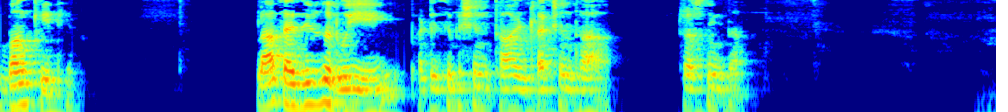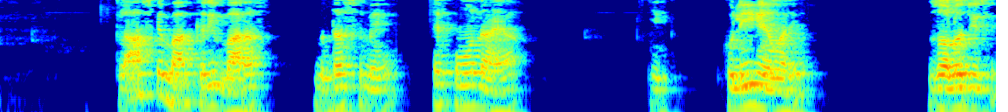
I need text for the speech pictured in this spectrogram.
बंक की थी। क्लास एज यूजल हुई पार्टिसिपेशन था इंट्रैक्शन था। इंटरेस्टिंग था क्लास के बाद करीब बारह दस में एक फ़ोन आया। एक कुलीग है हमारे जोलॉजी से।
